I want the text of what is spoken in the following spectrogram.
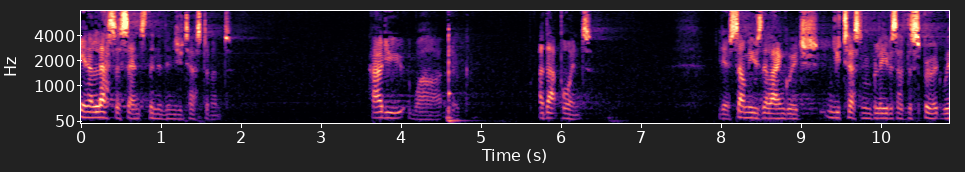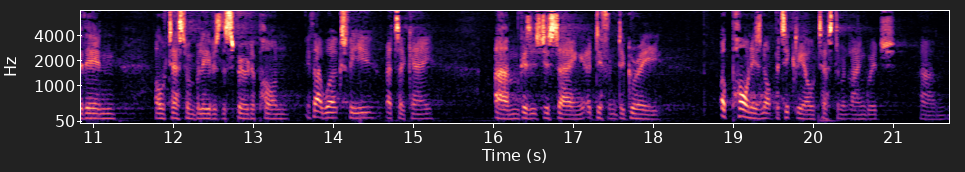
In a lesser sense than in the New Testament. How do you, well, look, at that point, you know, some use the language New Testament believers have the Spirit within, Old Testament believers the Spirit upon. If that works for you, that's okay, because um, it's just saying a different degree. Upon is not particularly Old Testament language. Um,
